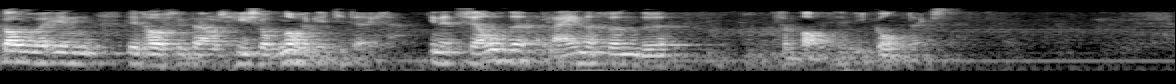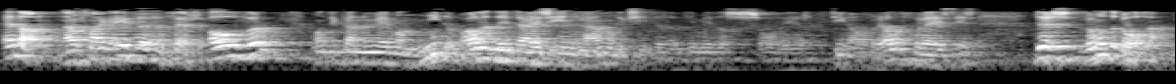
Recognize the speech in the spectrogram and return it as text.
komen we in dit hoofdstuk trouwens hyssop nog een keertje tegen. In hetzelfde reinigende verband, in die context. En dan, nou sla ik even een vers over, want ik kan nu eenmaal niet op alle details ingaan, want ik zie dat het inmiddels alweer tien over elf geweest is. Dus we moeten doorgaan.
